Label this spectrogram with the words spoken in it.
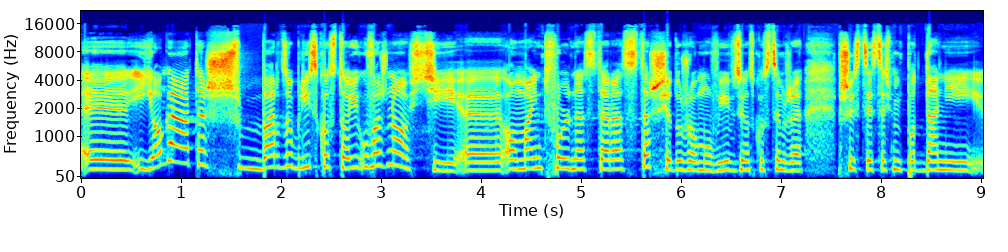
E, Yoga też bardzo blisko stoi uważności. E, O mindfulness teraz też się dużo mówi, w związku z tym, że wszyscy jesteśmy poddani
